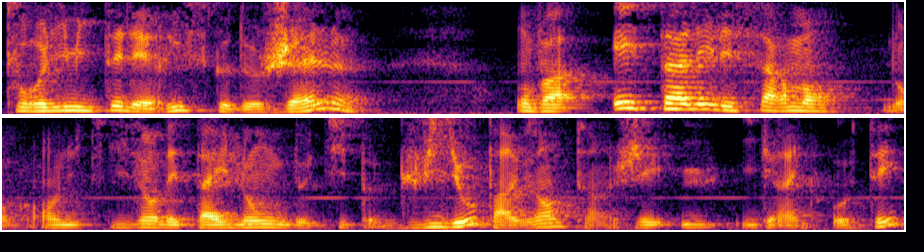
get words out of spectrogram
pour limiter les risques de gel. On va étaler les sarments donc en utilisant des tailles longues de type guyot par exemple, G-U-Y-O-T,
